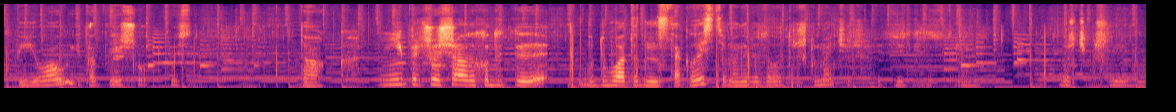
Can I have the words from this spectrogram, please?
копіював і так вийшов. Ось. Так. Мені прийшло ще ходити будувати один стак листя, мене в'язало трошки менше, звідки зустріну. Тебе ж тільки що не було.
